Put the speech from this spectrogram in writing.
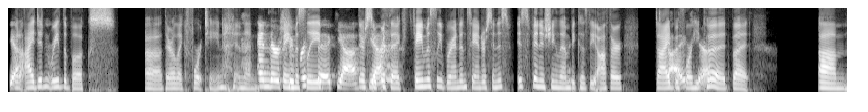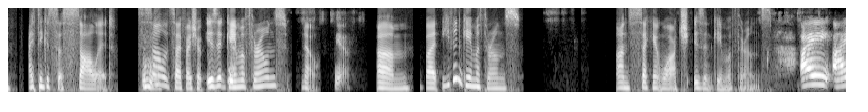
But Yeah. I didn't read the books. Uh they're like 14 and then And they're super famously thick. Yeah. they're Yeah. super thick. Famously Brandon Sanderson is is finishing them because the author died Died. before he Yeah. could, but um I think it's a solid. It's a Mhm. solid sci-fi show. Is it Yeah. Game of Thrones? No. Yeah. Um but even Game of Thrones on second watch isn't Game of Thrones. I I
